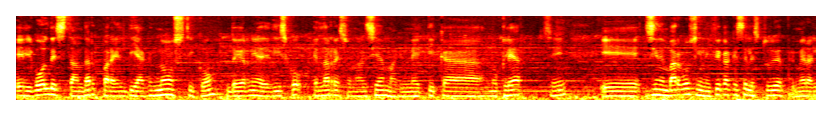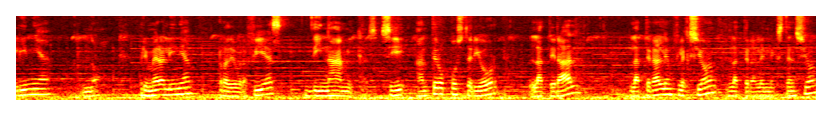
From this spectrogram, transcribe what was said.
el gold estándar para el diagnóstico de hernia de disco es la resonancia magnética nuclear, ¿sí? Eh, sin embargo, ¿significa que es el estudio de primera línea? No. Primera línea, radiografías dinámicas, ¿sí? Antero-posterior, lateral, lateral en flexión, lateral en extensión,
